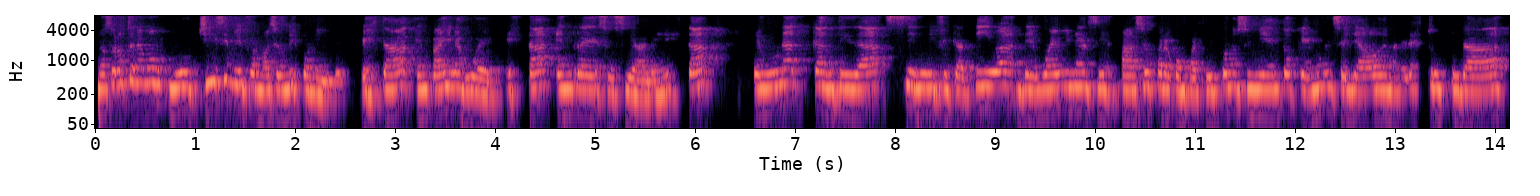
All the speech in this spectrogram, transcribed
Nosotros tenemos muchísima información disponible. Está en páginas web, está en redes sociales, está en una cantidad significativa de webinars y espacios para compartir conocimiento que hemos diseñado de manera estructurada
